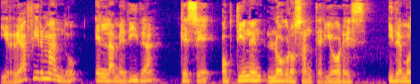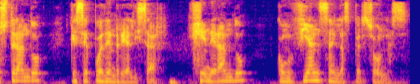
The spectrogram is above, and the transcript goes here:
y reafirmando en la medida que se obtienen logros anteriores y demostrando que se pueden realizar, generando confianza en las personas.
